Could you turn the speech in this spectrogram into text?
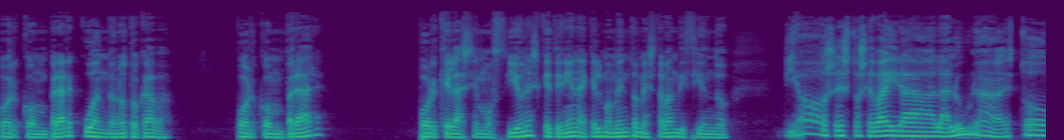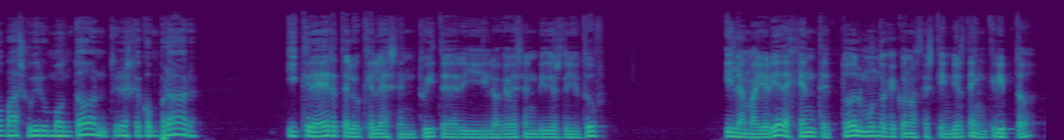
por comprar cuando no tocaba, por comprar porque las emociones que tenía en aquel momento me estaban diciendo, Dios, esto se va a ir a la luna, esto va a subir un montón, tienes que comprar. Y creerte lo que lees en Twitter y lo que ves en vídeos de YouTube. Y la mayoría de gente, todo el mundo que conoces que invierte en cripto,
